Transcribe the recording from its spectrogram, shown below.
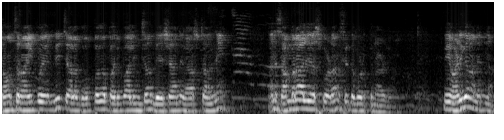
సంవత్సరం అయిపోయింది చాలా గొప్పగా పరిపాలించాం దేశాన్ని రాష్ట్రాన్ని అని సంబరాలు చేసుకోవడానికి సిద్ధపడుతున్నాడు. మేము అడిగాం నిన్న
